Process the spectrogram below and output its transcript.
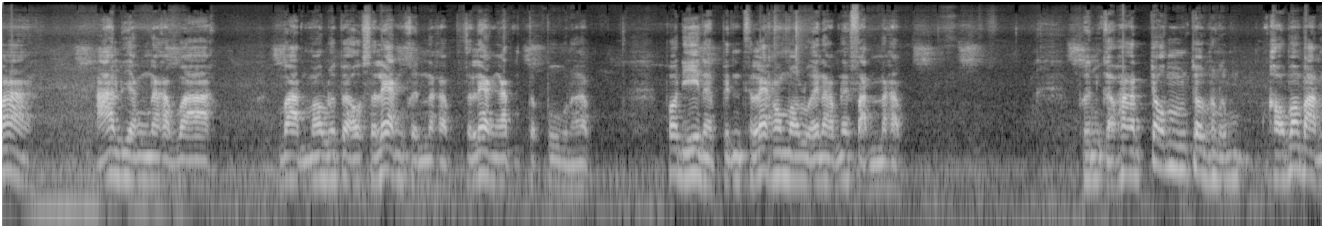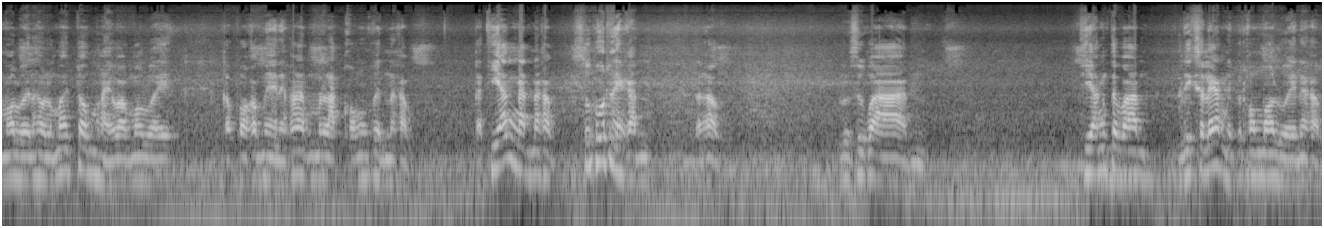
มาหาเรื่องนะครับ ว่าบ้านเมารวยไปเอาแสลงเพิ่นนะครับแสลงงัดตะปูนะครับ พอดีเนี่ยเป็นแสลงของเมารวยนะครับ ในฝันนะครับ เพิ่นกับพากันจมจนเขามาบ้านเมารวยนะครับแล้วมาจมหายว่าเมารวยกับพ่อกับแม่เนี่ยพากันหลักของเพิ่นนะครับกระเทียงกันนะครับสู้ให้กันนะครับ รู้สึกว่า เทียงตะวันล็กแสลงเนี่ยเป็นของหมอรวยนะครับ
